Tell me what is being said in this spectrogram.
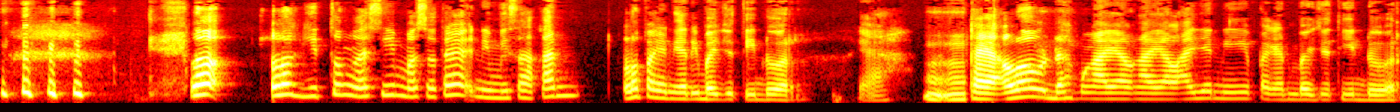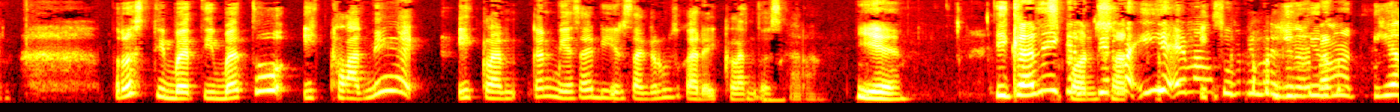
lo lo gitu nggak sih maksudnya nih misalkan lo pengen nyari baju tidur ya Mm-mm. kayak lo udah mengayal-ngayal aja nih pengen baju tidur terus tiba-tiba tuh iklannya iklan kan biasanya di Instagram suka ada iklan tuh sekarang Iya. Iklannya iklan Sponsor. iya emang sumpah bener banget. iya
